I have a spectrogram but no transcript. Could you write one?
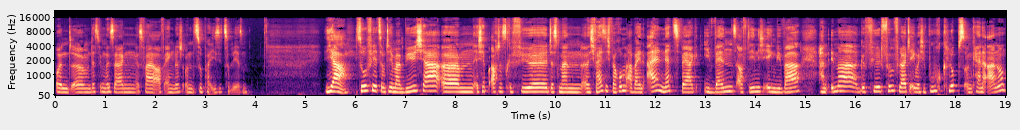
Und ähm, deswegen muss ich sagen, es war auf Englisch und super easy zu lesen. Ja, so viel zum Thema Bücher. Ähm, ich habe auch das Gefühl, dass man, äh, ich weiß nicht warum, aber in allen Netzwerk-Events, auf denen ich irgendwie war, haben immer gefühlt fünf Leute irgendwelche Buchclubs und keine Ahnung.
